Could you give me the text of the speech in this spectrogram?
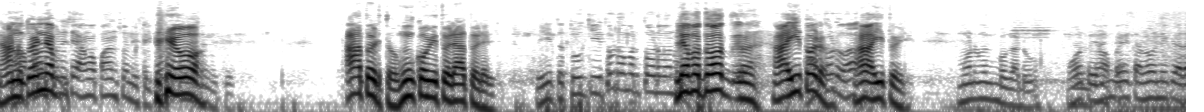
નાનું તોડ ને પાંચસોની છે, આમાં પાંચસો ની છે એવો. આ તોડ તો હું કહું ઈ તોડ આ તોડેલ. એ તો તું કી થોડો અમારે તોડવાનો. લે તો હા ઈ તોડ. હા. ઈ તોડ મોટું નથી બગાડવું. પૈસા નો નીકળે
